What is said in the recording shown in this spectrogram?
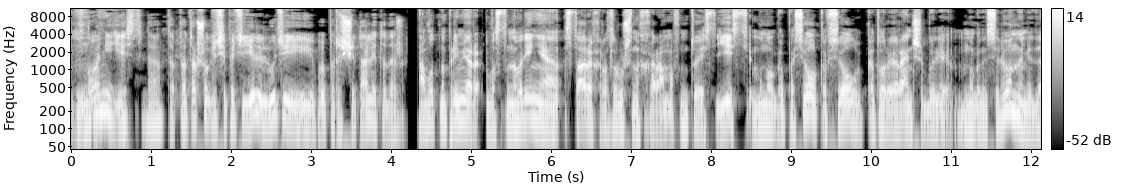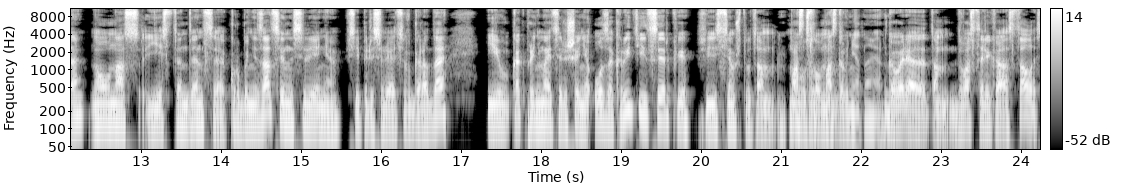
но они есть, да. Так что, если посидели люди и просчитали это даже. А вот, например, восстановление старых разрушенных храмов. Ну, то есть, есть много поселков, сел, которые раньше были многонаселенными, да, но у нас нас есть тенденция к урбанизации населения, все переселяются в города, и как принимается решение о закрытии церкви в связи с тем, что там, ну, Паствы, условно паствы нет, наверное. говоря, там два старика осталось,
